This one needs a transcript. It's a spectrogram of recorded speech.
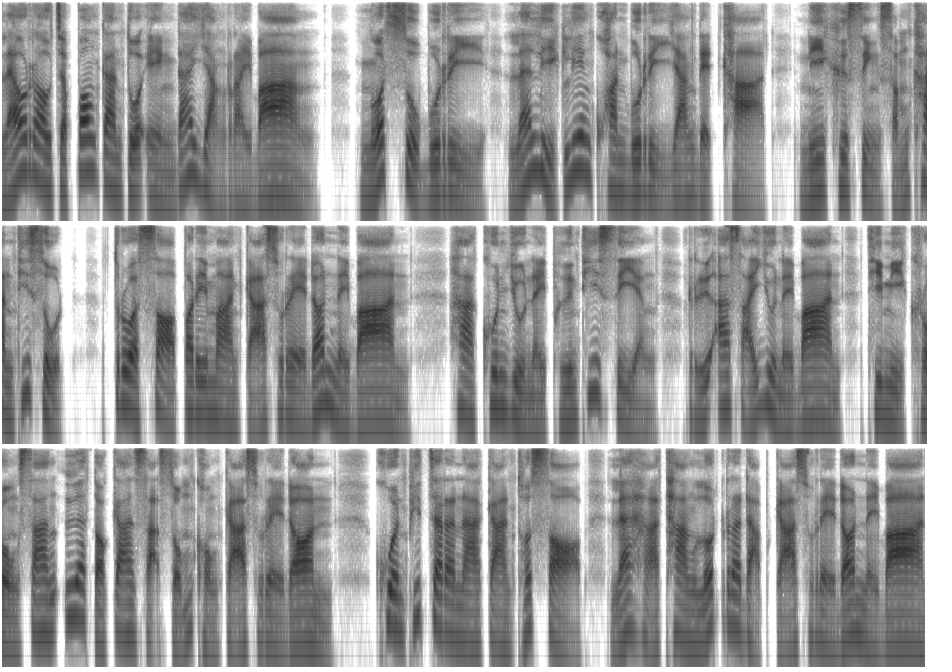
แล้วเราจะป้องกันตัวเองได้อย่างไรบ้าง งดสูบบุหรี่ และหลีกเลี่ยงควันบุหรี่อย่างเด็ดขาด นี่คือสิ่งสำคัญที่สุด ตรวจสอบปริมาณก๊าซเรดอนในบ้าน หากคุณอยู่ในพื้นที่เสี่ยง หรืออาศัยอยู่ในบ้านที่มีโครงสร้างเอื้อต่อการสะสมของก๊าซเรดอน ควรพิจารณาการทดสอบ และหาทางลดระดับก๊าซเรดอนในบ้าน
